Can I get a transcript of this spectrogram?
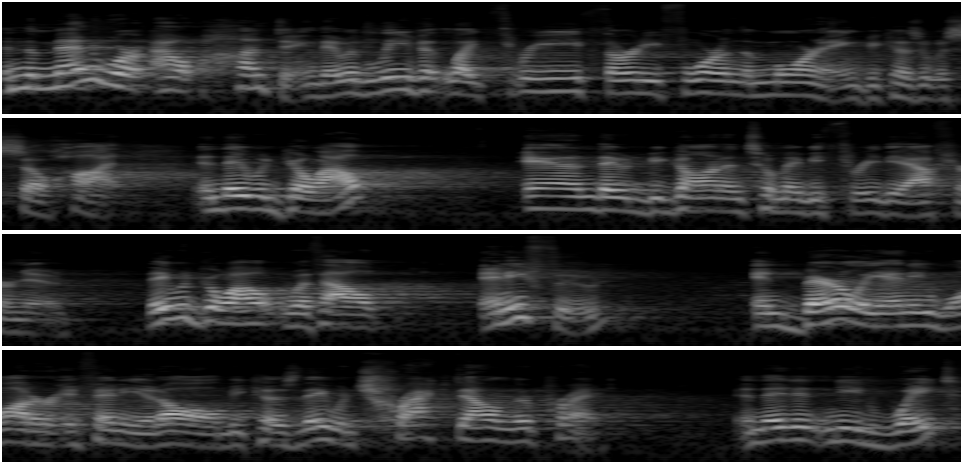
And the men were out hunting. They would leave at like 3:34 in the morning because it was so hot. And they would go out and they would be gone until maybe 3 the afternoon. They would go out without any food and barely any water, if any at all, because they would track down their prey. And they didn't need weight,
